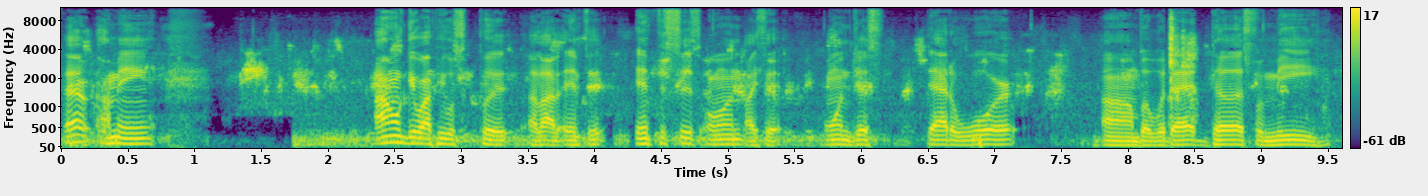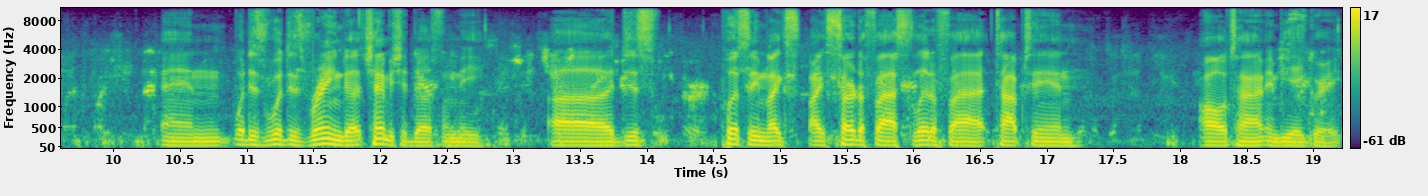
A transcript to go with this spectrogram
That, I mean, I don't get why people put a lot of emph- emphasis on, like I said, on just that award. Um, but what that does for me, and what this what this ring does, championship does for me, uh, just puts him like like certified, solidified top ten all time NBA great.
